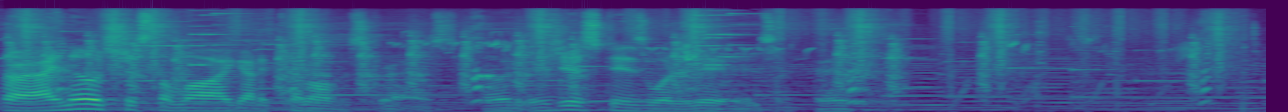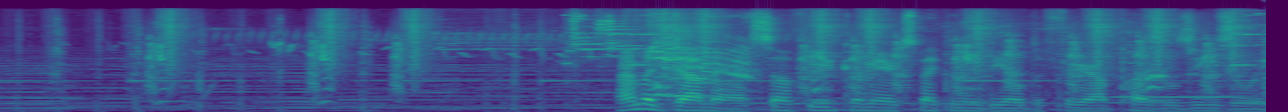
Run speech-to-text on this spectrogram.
Sorry, I know it's just the law. I gotta cut all this grass. But it just is what it is, okay? I'm a dumbass, so if you come here expecting me to be able to figure out puzzles easily,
